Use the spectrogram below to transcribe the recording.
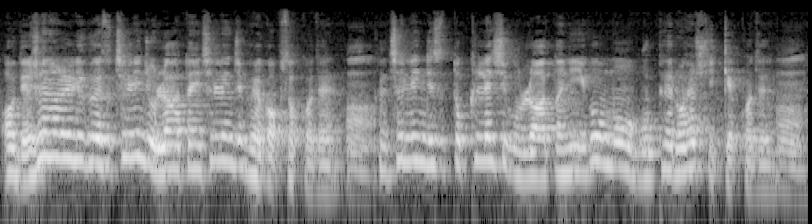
어, 내셔널 리그에서 챌린지 올라갔더니 챌린지 별거 없었거든. 어. 근데 챌린지에서 또 클래식 올라갔더니 이거 뭐 무패로 할 수 있겠거든. 어,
